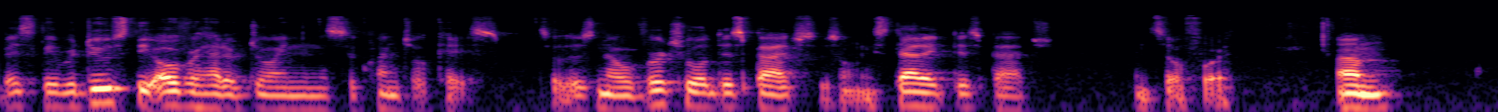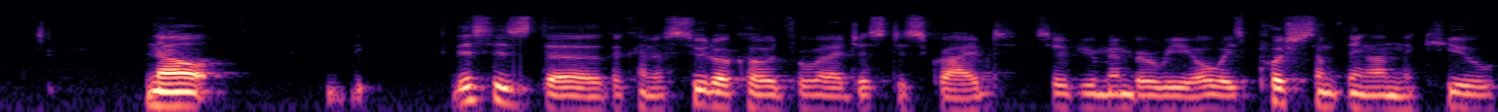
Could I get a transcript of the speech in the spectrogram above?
basically reduce the overhead of join in the sequential case. So there's no virtual dispatch, there's only static dispatch, and so forth. Um, now, this is the, the kind of pseudocode for what I just described. So if you remember, we always push something on the queue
